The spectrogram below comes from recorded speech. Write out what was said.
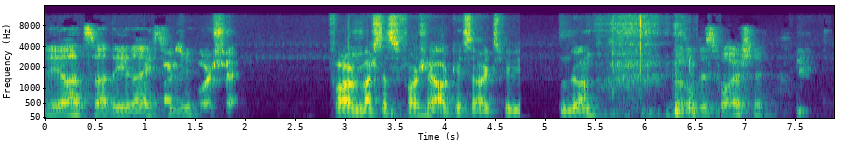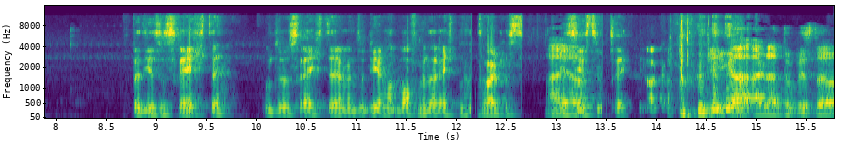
Ja, 2D reicht für mich. Falsche. Vor allem, weil es das falsche Auge ist, Alex, wie wir wissen tun. Warum das Falsche? Bei dir ist das rechte. Und du hast rechte, wenn du die Hand- Waffen in der rechten Hand haltest, Ah ja. siehst du das rechte Auge. Digga, Alter, du bist aber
